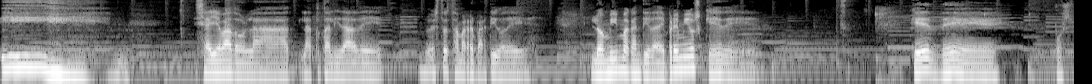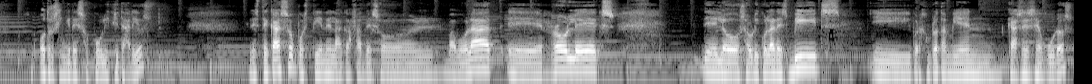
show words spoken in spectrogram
Y se ha llevado la, la, totalidad de... Esto está más repartido de la misma cantidad de premios que de... que de... pues otros ingresos publicitarios. En este caso, pues tiene las gafas de sol Babolat, eh, Rolex, de los auriculares Beats y, por ejemplo, también cases seguros.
